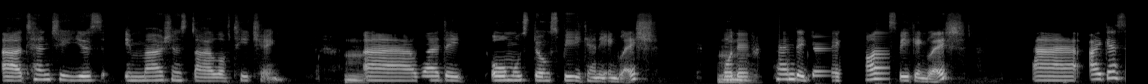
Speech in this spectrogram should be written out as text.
uh, tend to use immersion style of teaching, mm. where they almost don't speak any English, mm. or they hmm. pretend they don't speak English. Uh, I guess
